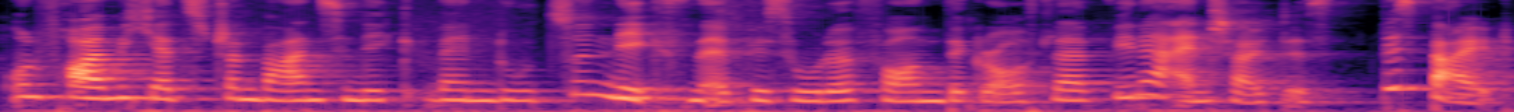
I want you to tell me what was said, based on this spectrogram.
und freue mich jetzt schon wahnsinnig, wenn du zur nächsten Episode von The Growth Lab wieder einschaltest. Bis bald!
